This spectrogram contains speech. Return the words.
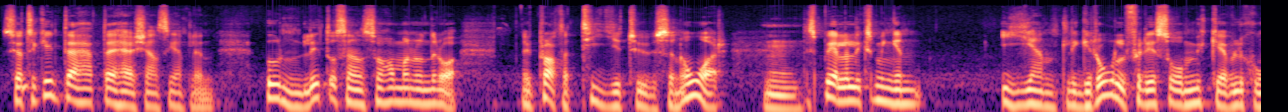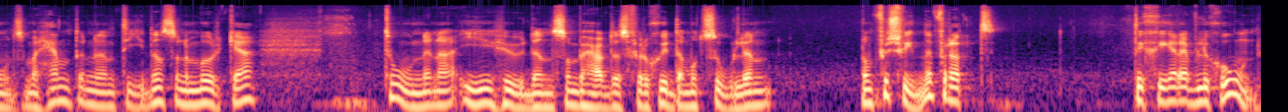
Så jag tycker inte att det här känns egentligen undligt och sen så har man under då, när vi pratar 10 000 år, mm. det spelar liksom ingen egentlig roll, för det är så mycket evolution som har hänt under den tiden. Så de mörka tonerna i huden som behövdes för att skydda mot solen, de försvinner för att det sker evolution.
